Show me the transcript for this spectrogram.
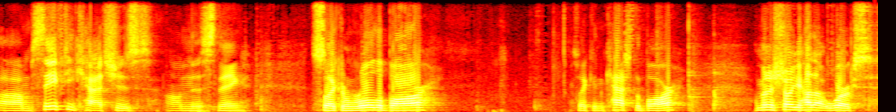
um, safety catches on this thing so I can roll the bar, so I can catch the bar. I'm gonna show you how that works.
